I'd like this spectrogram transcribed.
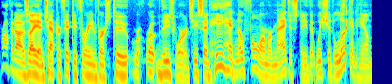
prophet Isaiah in chapter 53 and verse 2 wrote these words. He said, He had no form or majesty that we should look at him,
